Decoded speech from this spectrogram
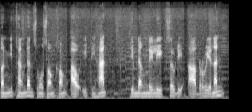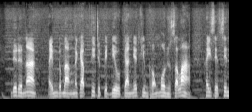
ตอนนี้ทางด้านสโมสรของอัลอิติฮัดทีมดังในลีกซาอุดิอาระเบียนั้นได้เดินหน้าเต็มกำลังนะครับที่จะปิดดีลการย้ายทีมของโมนซาลาให้เสร็จสิ้น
